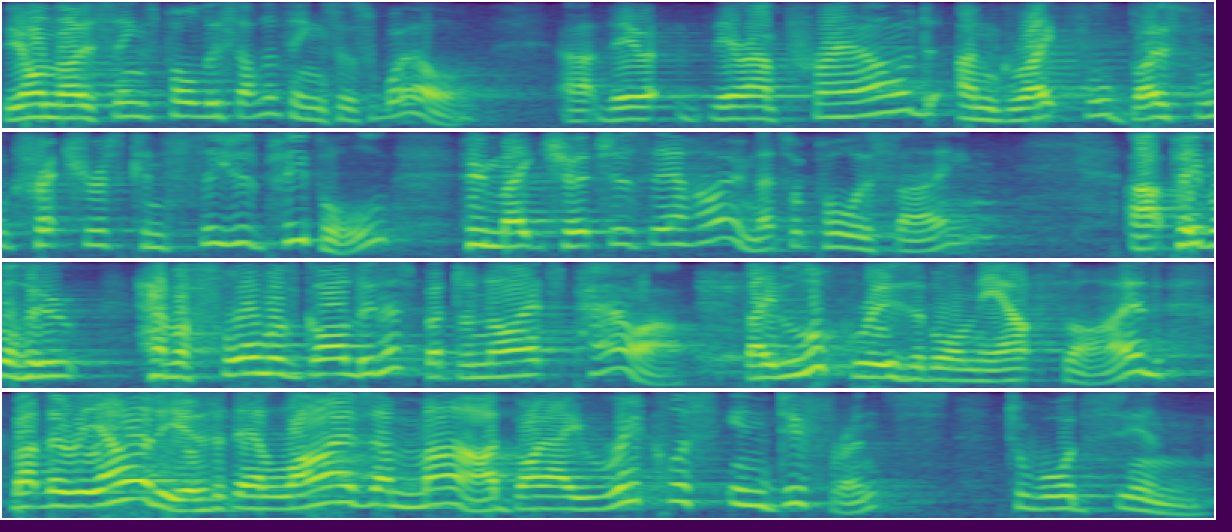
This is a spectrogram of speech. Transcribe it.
Beyond those things, Paul lists other things as well. Uh, there, there are proud, ungrateful, boastful, treacherous, conceited people who make churches their home. That's what Paul is saying. Uh, people who have a form of godliness but deny its power. They look reasonable on the outside, but the reality is that their lives are marred by a reckless indifference towards sin.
